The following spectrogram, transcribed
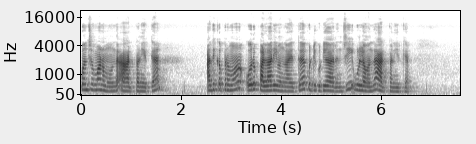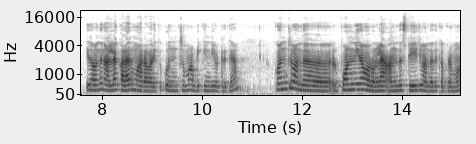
கொஞ்சமாக நம்ம வந்து ஆட் பண்ணியிருக்கேன். அதுக்கப்புறமா ஒரு பல்லாரி வெங்காயத்தை குட்டி குட்டியாக அரிஞ்சு உள்ளே வந்து ஆட் பண்ணியிருக்கேன். இதை வந்து நல்லா கலர் மாற வரைக்கும் கொஞ்சமாக அப்படி கிண்டி விட்டுருக்கேன். கொஞ்சம் அந்த பொன்னிறம் வரும்ல அந்த ஸ்டேஜ் வந்ததுக்கப்புறமா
